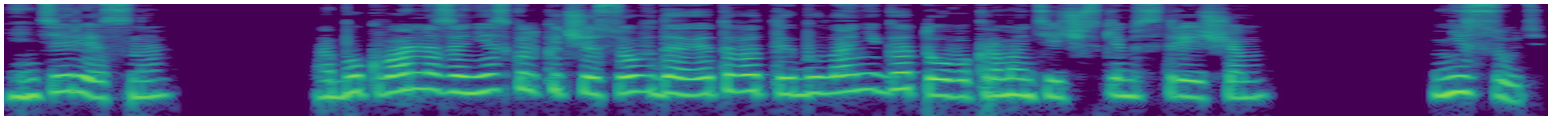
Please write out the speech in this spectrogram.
«Интересно. А буквально за несколько часов до этого ты была не готова к романтическим встречам?» «Не суть.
